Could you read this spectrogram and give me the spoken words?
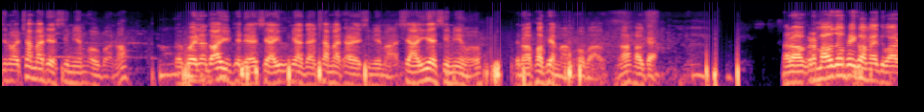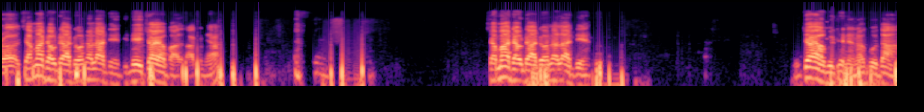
ကျွန်တော်ချက်မှတ်တဲ့စီမင်းမဟုတ်ပါနော်ကွယ်လွန်သွားပြီဖြစ်တဲ့ဆရာကြီးဦးမြတ်တန်ချက်မှတ်ထားတဲ့စီမင်းမှာဆရာကြီးရဲ့စီမင်းကိုကျွန်တော်ဖောက်ပြမှာမဟုတ်ပါဘူးเนาะဟုတ်ကဲ့ အဲ့တော့ပထမဆုံးဖိတ်ခေါ်မဲ့သူကတော့ဆရာမဒေါက်တာဒေါ်လှလှတင်ဒီနေ့ကြွရောက်ပါလားခင်ဗျာဆရာမဒေါက်တာဒေါ်လှလှတင်ကြွရောက်ပြီထင်တယ်နော်ကိုသား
